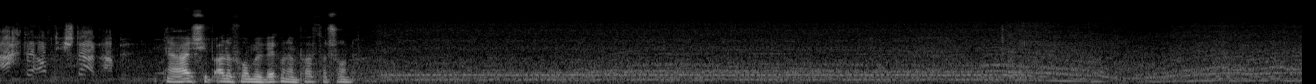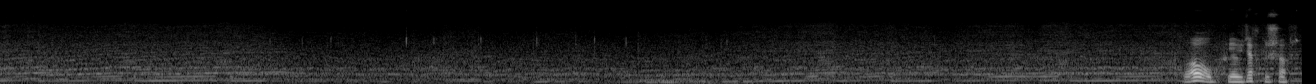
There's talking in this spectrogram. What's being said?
achte auf die Startampel. Ja, ich schieb alle vor mir weg und dann passt das schon. Wow, wie habe ich das geschafft?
